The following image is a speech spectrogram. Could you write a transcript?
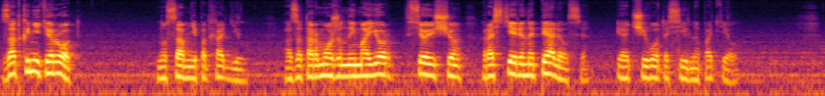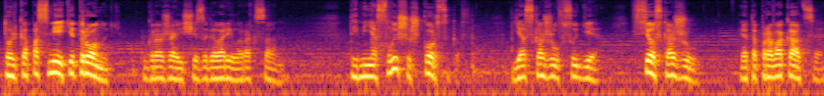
Заткните рот!» Но сам не подходил, а заторможенный майор все еще растерянно пялился и от чего-то сильно потел. «Только посмейте тронуть!» — угрожающе заговорила Роксана. «Ты меня слышишь, Корсаков? Я скажу в суде. Все скажу. Это провокация.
